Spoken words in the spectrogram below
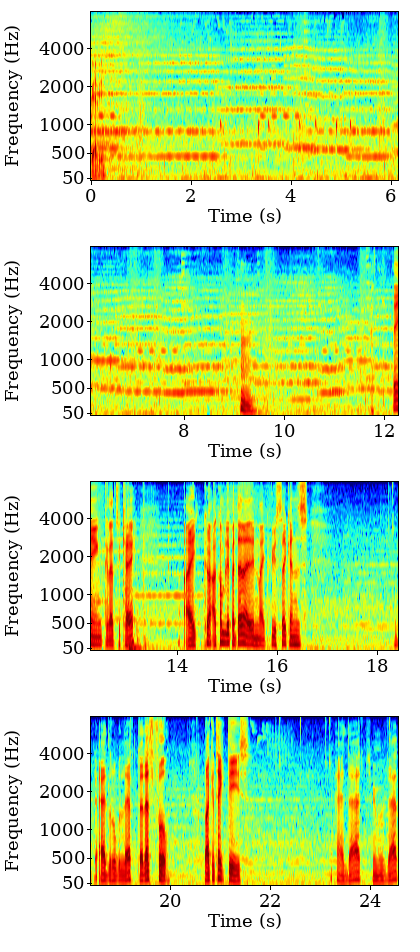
grab you. Hmm. I think that's okay. I, ca- I can't believe I done it in like a few seconds. Add a little bit left. So that's full. But I can take these. Add that, remove that,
